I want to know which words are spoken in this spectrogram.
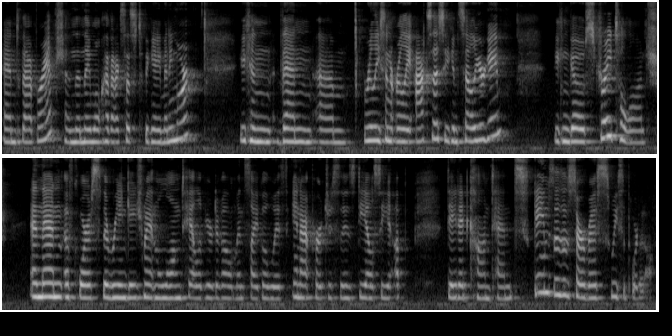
end that branch, and then they won't have access to the game anymore. You can then um, release an early access, you can sell your game. You can go straight to launch. And then, of course, the re engagement and the long tail of your development cycle with in app purchases, DLC, updated content, games as a service. We support it all.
